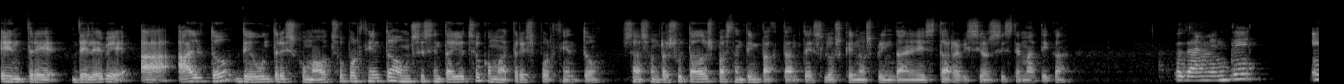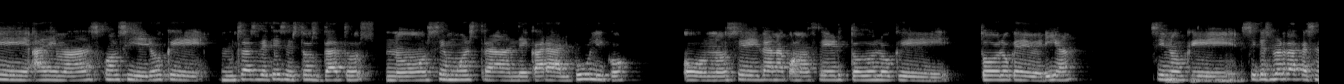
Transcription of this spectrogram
entre de leve a alto de un 3,8% a un 68,3%. O sea, son resultados bastante impactantes los que nos brindan esta revisión sistemática. Totalmente. Eh, además, considero que muchas veces estos datos no se muestran de cara al público o no se dan a conocer todo lo que, todo lo que deberían, sino que sí que es verdad que se,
